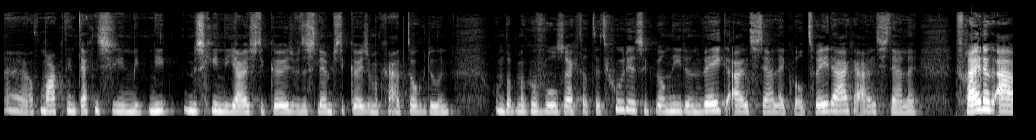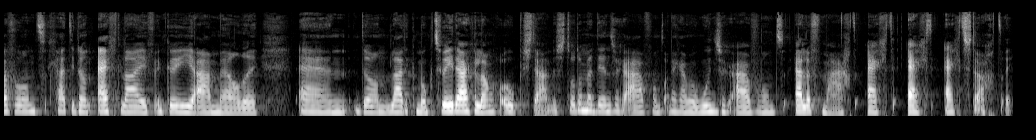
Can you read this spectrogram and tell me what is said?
uh, of marketingtechnisch gezien niet, misschien de juiste keuze of de slimste keuze, maar ik ga het toch doen omdat mijn gevoel zegt dat dit goed is. Ik wil niet een week uitstellen. Ik wil twee dagen uitstellen. Vrijdagavond gaat hij dan echt live en kun je je aanmelden. En dan laat ik hem ook twee dagen lang openstaan. Dus tot en met dinsdagavond. En dan gaan we woensdagavond 11 maart echt, echt, echt starten.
